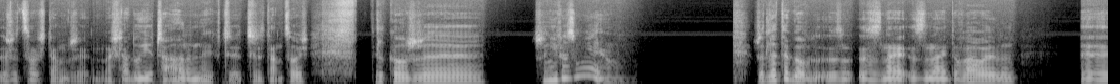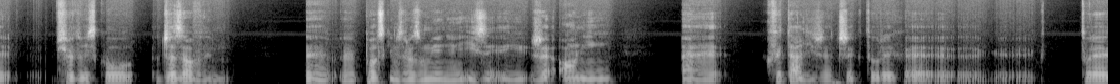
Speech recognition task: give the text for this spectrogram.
że coś tam, że naśladuje czarnych, czy, czy tam coś, tylko że, że nie rozumieją. Że dlatego zna, znajdowałem e, w środowisku jazzowym e, e, polskim zrozumienie i, i że oni chwytali rzeczy, których, które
